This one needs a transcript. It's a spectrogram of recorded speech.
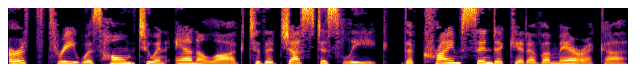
Earth-3 was home to an analog to the Justice League, the Crime Syndicate of America.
